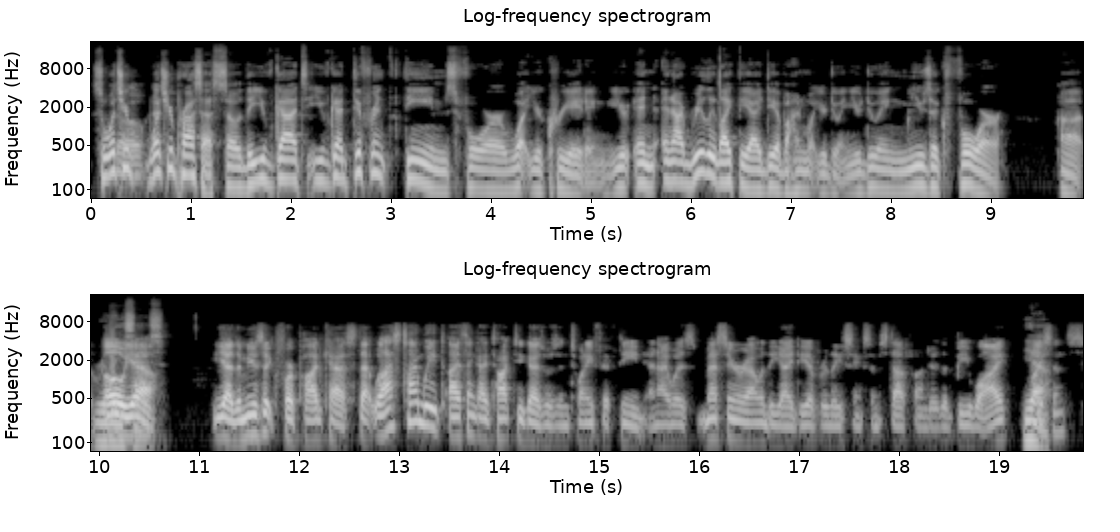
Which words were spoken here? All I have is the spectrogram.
So what's your what's your process? So that you've got you've got different themes for what you're creating. You're and and I really like the idea behind what you're doing. You're doing music for uh, releases. Oh, yeah. Yeah, the music for podcasts. That last time we, I think I talked to you guys was in 2015, and I was messing around with the idea of releasing some stuff under the BY Yeah. license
